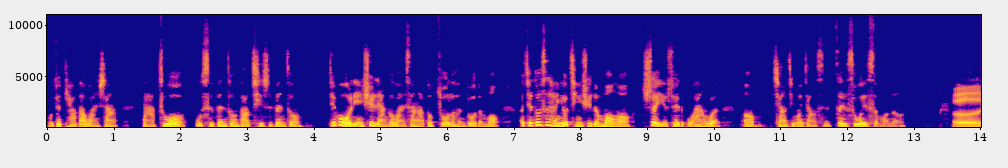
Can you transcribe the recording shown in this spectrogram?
我就调到晚上打坐五十分钟到七十分钟。结果我连续两个晚上啊，都做了很多的梦，而且都是很有情绪的梦哦，睡也睡得不安稳。呃，想请问讲师，这是为什么呢？呃，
